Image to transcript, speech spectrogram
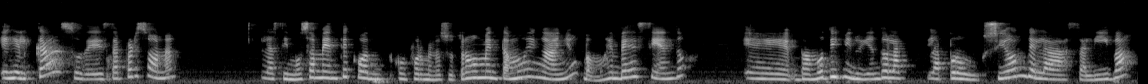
En el caso de esta persona, lastimosamente, conforme nosotros aumentamos en años, vamos envejeciendo, eh, vamos disminuyendo la, la, producción de la saliva,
